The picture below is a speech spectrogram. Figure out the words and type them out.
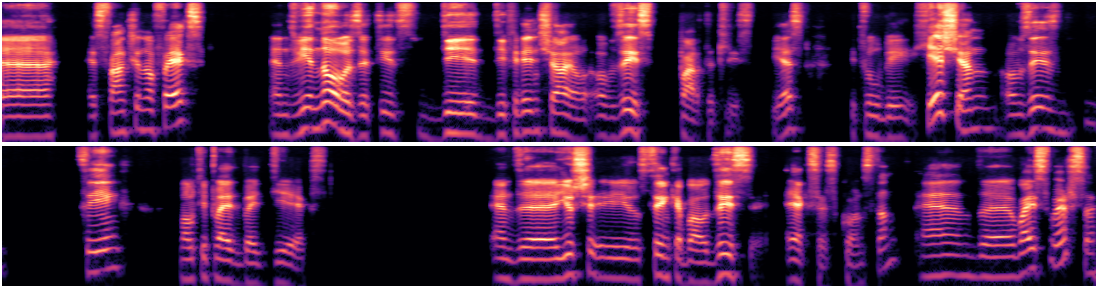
uh, as function of x, and we know that it's the differential of this part at least yes? It will be hessian of this thing multiplied by dx. And uh, you you think about this x as constant and uh, vice versa.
